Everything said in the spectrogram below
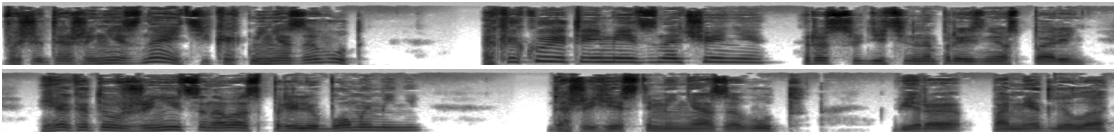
Вы же даже не знаете, как меня зовут». «А какое это имеет значение?» — рассудительно произнес парень. «Я готов жениться на вас при любом имени. Даже если меня зовут...» Вера помедлила,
